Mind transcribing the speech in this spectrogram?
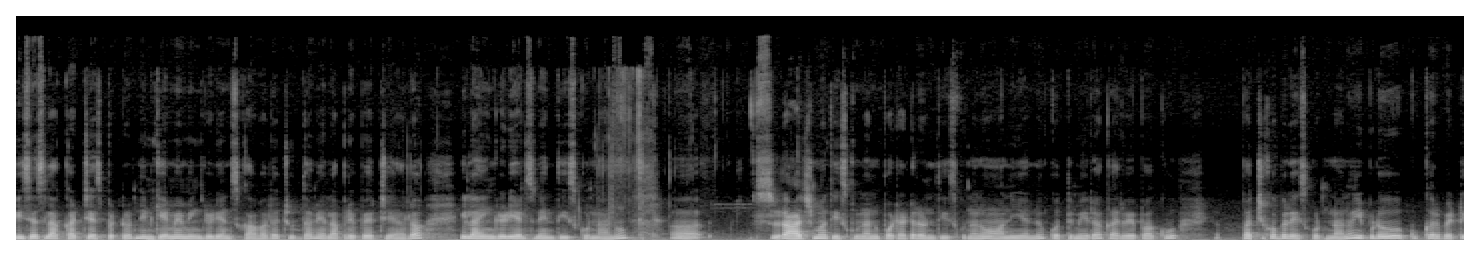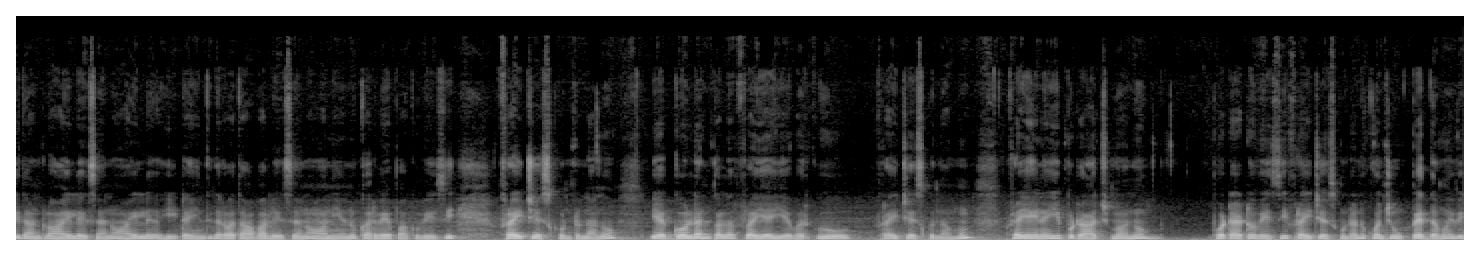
పీసెస్ లాగా కట్ చేసి పెట్టుకుని దీనికి ఏమేమి ఇంగ్రీడియంట్స్ కావాలో చూద్దాం. ఎలా ప్రిపేర్ చేయాలో ఇలా ఇంగ్రీడియంట్స్ నేను తీసుకున్నాను. రాజ్మా తీసుకున్నాను పొటాటో రెండు తీసుకున్నాను ఆనియన్ కొత్తిమీర కరివేపాకు పచ్చి కొబ్బరి వేసుకుంటున్నాను. ఇప్పుడు కుక్కర్ పెట్టి దాంట్లో ఆయిల్ వేసాను. ఆయిల్ హీట్ అయింది తర్వాత ఆవాలు వేసాను ఆనియన్ కరివేపాకు వేసి ఫ్రై చేసుకుంటున్నాను. గోల్డెన్ కలర్ ఫ్రై అయ్యే వరకు ఫ్రై చేసుకుందాము. ఫ్రై అయినాయి. ఇప్పుడు రాజ్మాను పొటాటో వేసి ఫ్రై చేసుకుంటాను. కొంచెం ఉప్పు వేద్దాము. ఇవి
